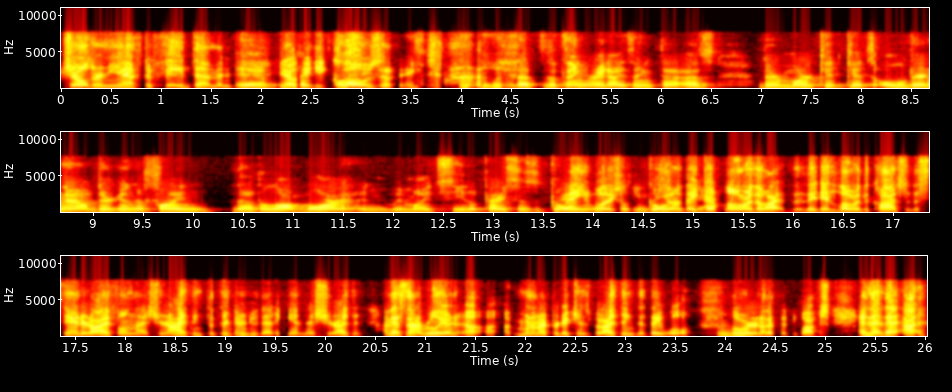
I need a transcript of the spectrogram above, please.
children, you have to feed them, and Yeah. you know they need clothes see, and things. That's the thing, right? I think that as their market gets older now, they're gonna find that a lot more, and we might see the prices going Yeah, well, actually going you know they down. did lower the they did lower the cost of the standard iPhone last year. and I think that they're Mm-hmm. going to do that again this year. I think, and that's not really an, uh, uh, one of my predictions, but I think that they will Mhm. lower it another fifty bucks. And then that I,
